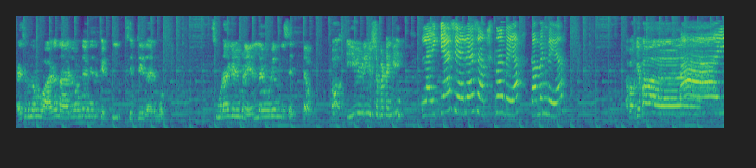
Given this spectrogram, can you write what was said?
കഴിച്ചപ്പോൾ നമ്മൾ വാഴ നാര് കൊണ്ട് തന്നെ ഇത് കെട്ടി സെറ്റ് ചെയ്തായിരുന്നു. ചൂടാക്കി കഴിയുമ്പോഴേ എല്ലാം കൂടി ഒന്ന് സെറ്റ് ആവും. അപ്പൊ ഈ വീഡിയോ ഇഷ്ടപ്പെട്ടെങ്കിൽ ലൈക്ക് ചെയ്യുക ഷെയർ ചെയ്യുക സബ്സ്ക്രൈബ് ചെയ്യുക കമന്റ് ചെയ്യുക അപ്പൊ ഓക്കെ ബൈ ബൈ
